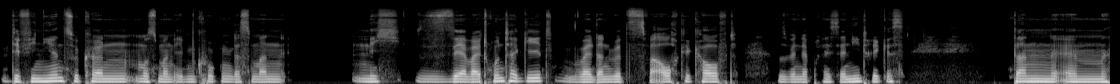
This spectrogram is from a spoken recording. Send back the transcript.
definieren zu können, muss man eben gucken, dass man nicht sehr weit runter geht, weil dann wird es zwar auch gekauft, also wenn der Preis sehr niedrig ist, dann ähm,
